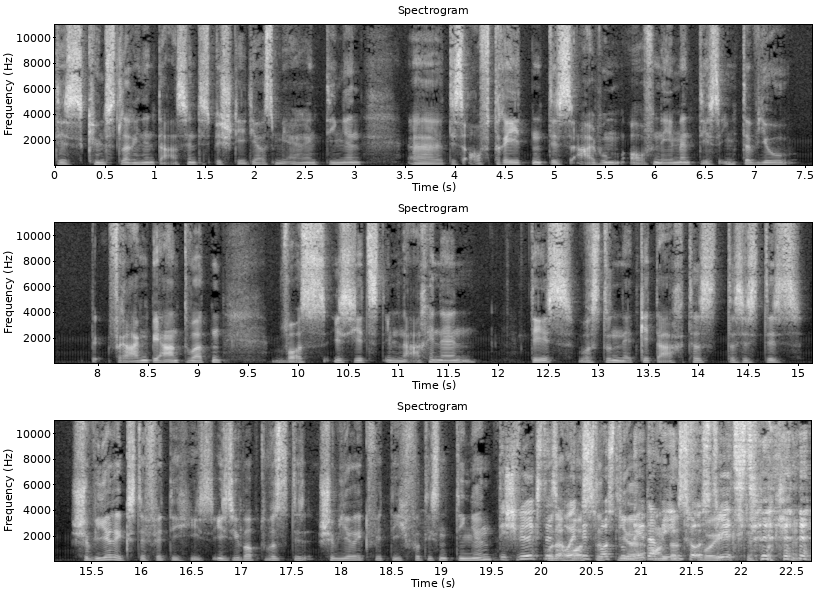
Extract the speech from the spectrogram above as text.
das Künstlerinnen-Dasein, das besteht ja aus mehreren Dingen. Äh, das Auftreten, das Album aufnehmen, das Interview, Fragen beantworten. Was ist jetzt im Nachhinein das, was du nicht gedacht hast, dass es das Schwierigste für dich ist. Ist überhaupt was schwierig für dich von diesen Dingen? Die schwierigste ist alles, was du nicht erwähnt hast jetzt. Okay.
